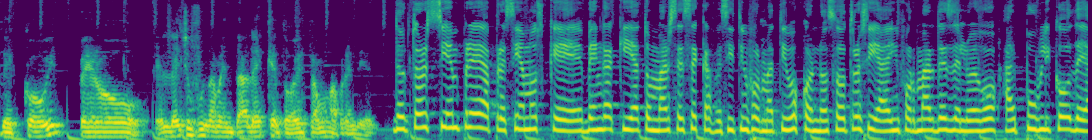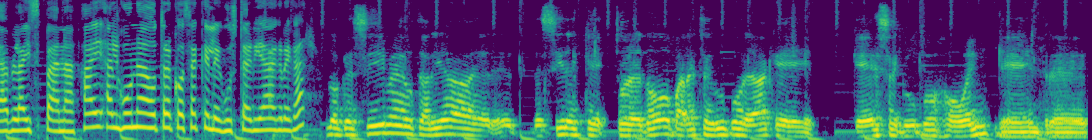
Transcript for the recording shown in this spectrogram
de COVID, pero el hecho fundamental es que todavía estamos aprendiendo. Doctor, siempre apreciamos que venga aquí a tomarse ese cafecito informativo con nosotros y a informar desde luego al público de habla hispana. ¿Hay alguna otra cosa que le gustaría agregar? Lo que sí me gustaría eh, eh, decir es que sobre todo para este grupo de edad que que ese grupo joven, que entre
